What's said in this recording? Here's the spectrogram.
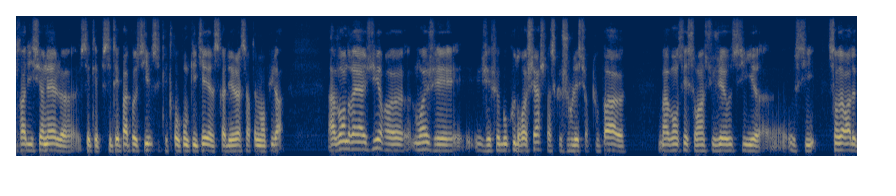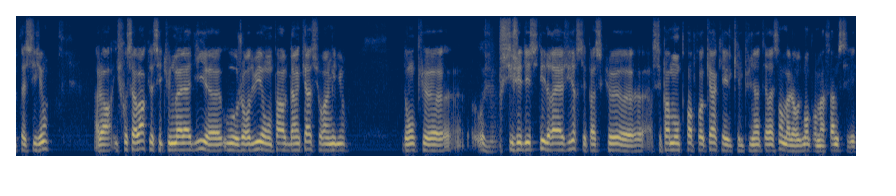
traditionnelle, c'était c'était pas possible, c'était trop compliqué, elle serait déjà certainement plus là. Avant de réagir, moi j'ai fait beaucoup de recherches parce que je voulais surtout pas m'avancer sur un sujet aussi aussi sans avoir de précision. Alors il faut savoir que c'est une maladie où aujourd'hui on parle d'un cas sur un million. Donc, euh, si j'ai décidé de réagir, c'est parce que euh, c'est pas mon propre cas qui est, le plus intéressant. Malheureusement pour ma femme, c'est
